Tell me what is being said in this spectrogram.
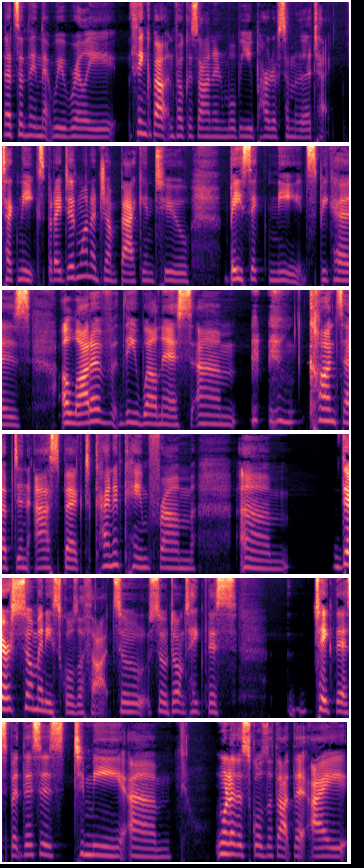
that's something that we really think about and focus on and will be part of some of the tech techniques. But i did want to jump back into basic needs because a lot of the wellness um concept and aspect kind of came from um there's so many schools of thought. So so don't take this take this but this is to me um one of the schools of thought that i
